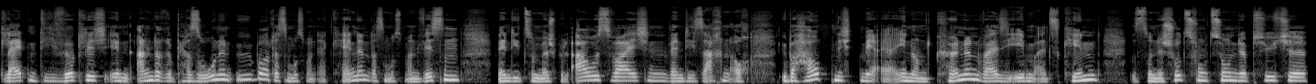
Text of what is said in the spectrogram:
gleiten die wirklich in andere Personen über. Das muss man erkennen, das muss man wissen. Wenn die zum Beispiel ausweichen, wenn die Sachen auch überhaupt nicht mehr erinnern können, weil sie eben als Kind so eine Schutzfunktion der Psyche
